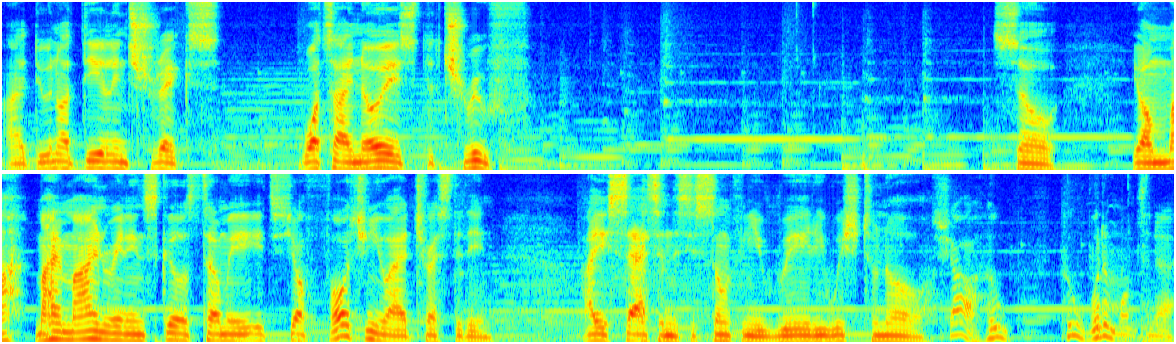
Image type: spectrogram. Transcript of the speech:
I do not deal in tricks. What I know is the truth. So, your ma- my mind reading skills tell me it's your fortune you are interested in. Are you certain this is something you really wish to know? Sure. Who who wouldn't want to know?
